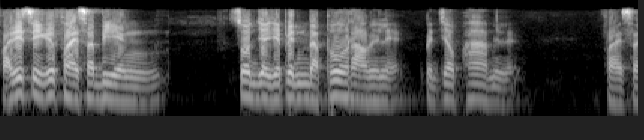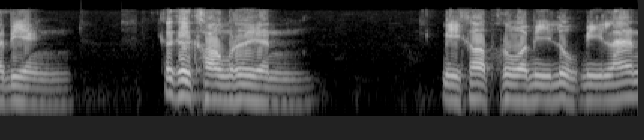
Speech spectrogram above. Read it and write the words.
ฝ่ายที่สี่คือฝ่ายสเสบียง ส่วนใหญ่จะเป็นแบบพวกเรานี่แหละ เป็นเจ้าภาพนี่แหละ ฝ่ายสเสบียง ก็คือคลองเรือน มีครอบครัวมีลูกมีล้าน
